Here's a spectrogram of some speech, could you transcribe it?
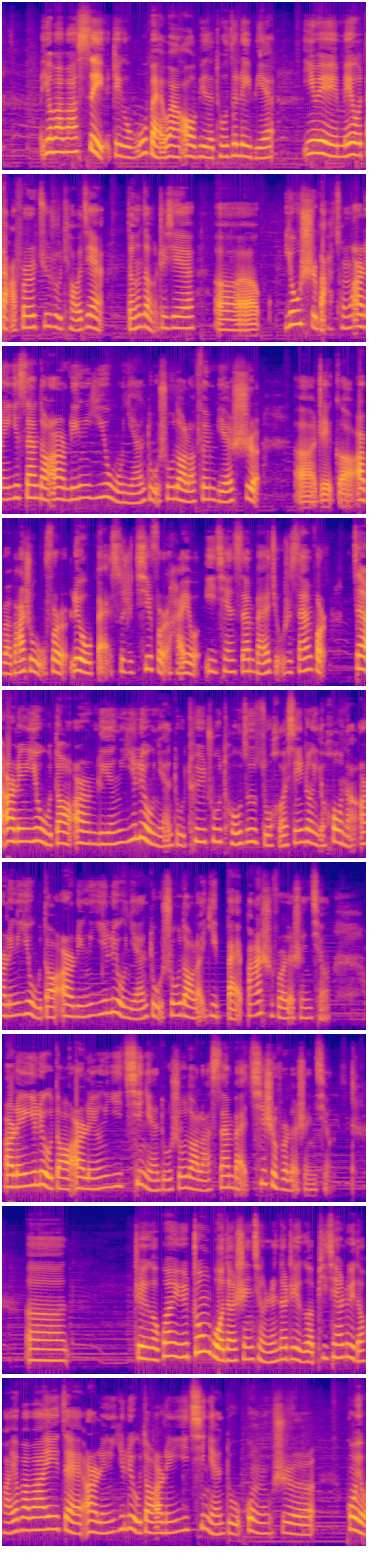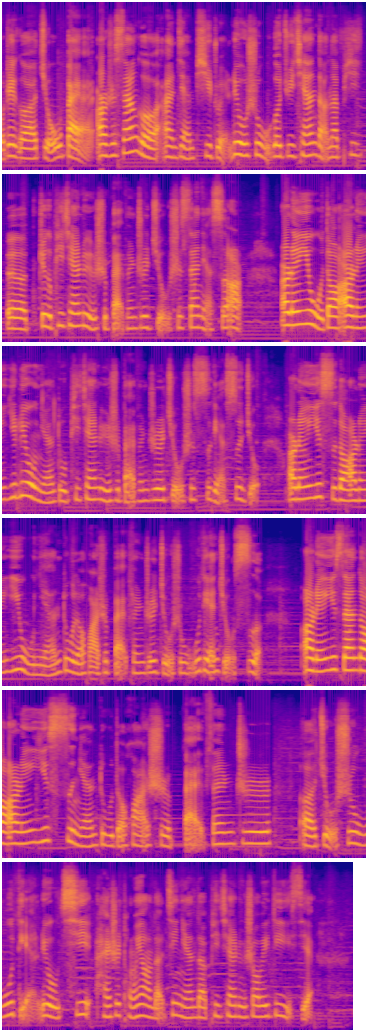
幺八八 C 这个五百万澳币的投资类别，因为没有打分、居住条件等等这些呃优势吧，从二零一三到二零一五年度收到了分别是。呃，这个二百八十五份、六百四十七份，还有一千三百九十三份，在二零一五到二零一六年度推出投资组合新政以后呢，二零一五到二零一六年度收到了一百八十份的申请，二零一六到二零一七年度收到了三百七十份的申请。呃，这个关于中国的申请人的这个批签率的话，幺八八 A 在二零一六到二零一七年度共是。共有这个九百二十三个案件批准，六十五个拒签的，那批呃这个批签率是百分之九十三点四二。二零一五到二零一六年度批签率是百分之九十四点四九，二零一四到二零一五年度的话是百分之九十五点九四，二零一三到二零一四年度的话是百分之呃九十五点六七，还是同样的，今年的批签率稍微低一些。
